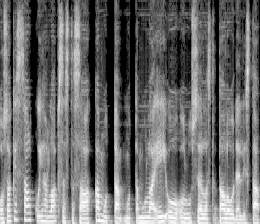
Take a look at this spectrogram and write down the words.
osakesalkku ihan lapsesta saakka, mutta, mutta mulla ei ole ollut sellaista taloudellista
